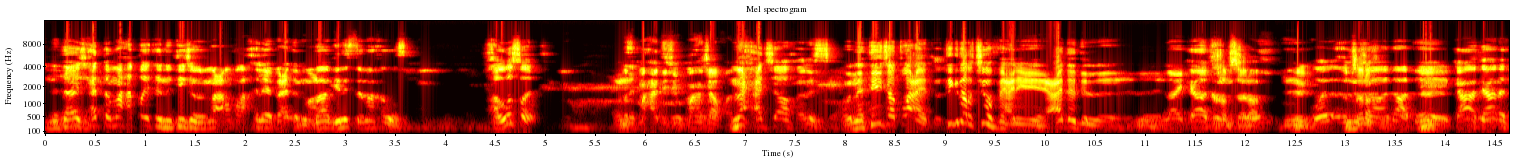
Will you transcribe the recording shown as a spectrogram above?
النتائج حتى ما حطيت النتيجة بالمعرض راح أخليها بعد المعرض. باقي لسه ما خلص خلصت؟ بس ما حد يشوف ما حد شافها. ما حد شافها لسه. والنتيجة طلعت. تقدر تشوف يعني عدد ال- اللايكات 5000 والمشاهدات إيه، كا- كانت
